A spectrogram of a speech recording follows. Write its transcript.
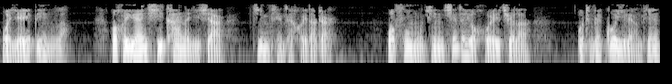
我爷爷病了，我回原西看了一下，今天才回到这儿。我父母亲现在又回去了，我准备过一两天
